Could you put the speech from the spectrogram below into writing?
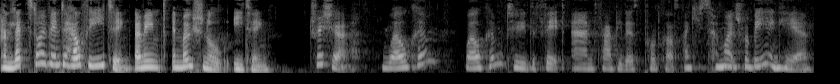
And let's dive into healthy eating. I mean, emotional eating. Tricia, welcome. Welcome to the Fit and Fabulous podcast. Thank you so much for being here.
